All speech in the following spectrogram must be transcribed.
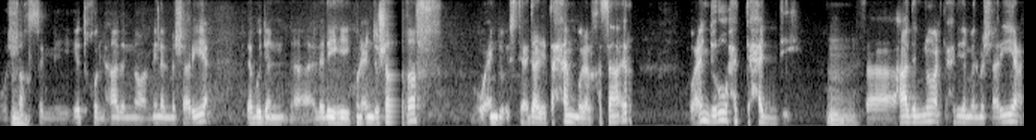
والشخص اللي يدخل هذا النوع من المشاريع لابد أن آه، لديه يكون عنده شغف وعنده استعداد لتحمل الخسائر وعنده روح التحدي. فهذا النوع تحديدا من المشاريع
